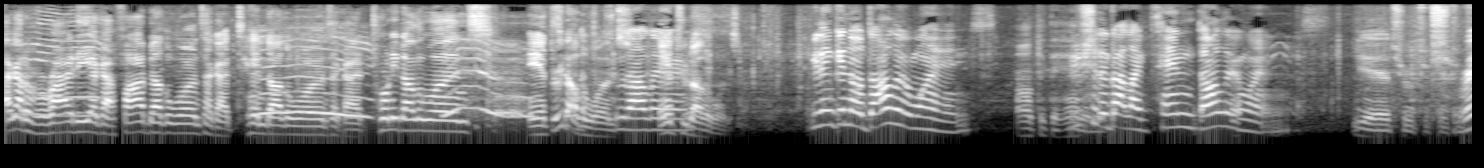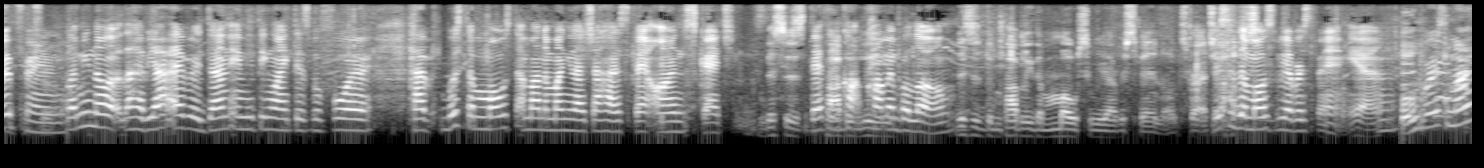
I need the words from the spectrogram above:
I got a variety. I got five dollar ones. I got ten dollar ones. I got twenty dollar ones and three dollar ones $2. and two dollar ones. You didn't get no dollar ones. I don't think they had. You should have got like ten dollar ones. Yeah, true, true, true, true, true, true, Tripping. Let me know. Have y'all ever done anything like this before? Have what's the most amount of money that y'all have spent on scratchies? This is Definitely co- comment below. this is the, probably the most we ever spent on scratch. This is the most we ever spent. Yeah. Oh. Where's my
